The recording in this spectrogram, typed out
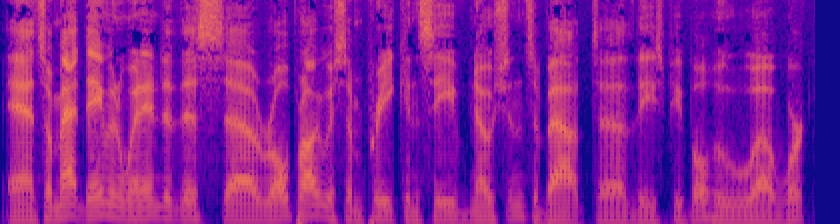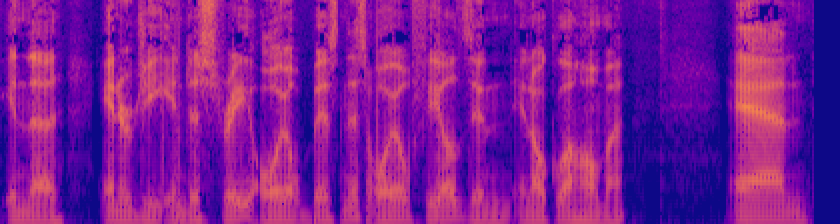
And so Matt Damon went into this uh, role probably with some preconceived notions about uh, these people who uh, work in the energy industry, oil business, oil fields in, in Oklahoma. And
